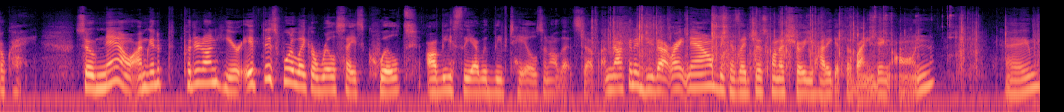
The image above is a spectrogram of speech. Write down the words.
Okay. So now I'm going to put it on here. If this were like a real size quilt, obviously I would leave tails and all that stuff. I'm not going to do that right now because I just want to show you how to get the binding on. Okay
